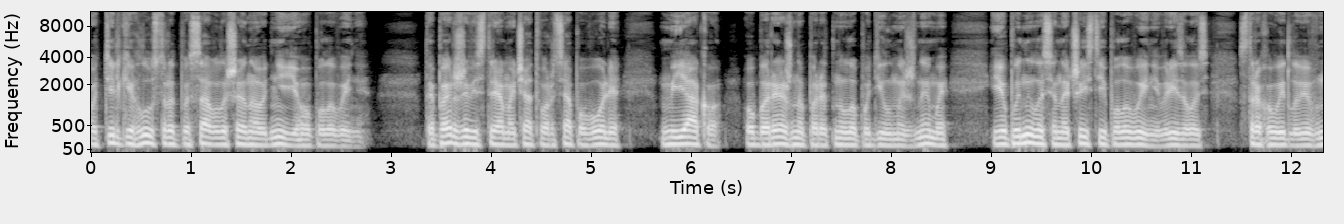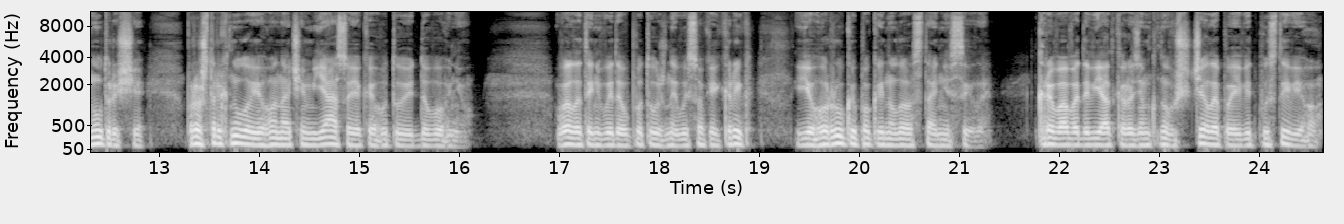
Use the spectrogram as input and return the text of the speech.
От тільки глустрот писав лише на одній його половині. Тепер же вістря меча творця поволі, м'яко, обережно перетнула поділ між ними і опинилася на чистій половині, врізалось страховидлові внутрішні, проштрихнуло його, наче м'ясо, яке готують до вогню. Велетень видав потужний високий крик, його руки покинули останні сили. Кривава дев'ятка розімкнув щелепи і відпустив його,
